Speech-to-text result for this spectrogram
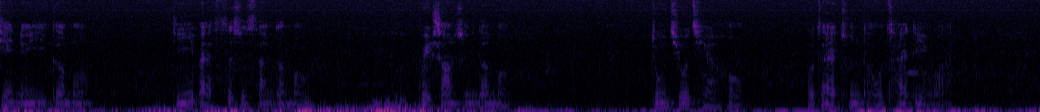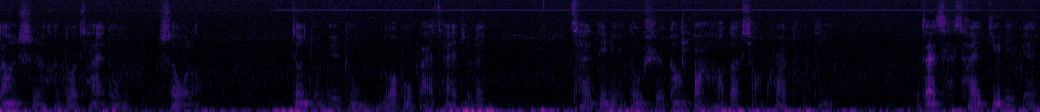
千零一个梦，第一百四十三个梦，鬼上身的梦。中秋前后，我在村头菜地玩，当时很多菜都收了，正准备种萝卜、白菜之类。菜地里都是刚扒好的小块土地，我在菜地里边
